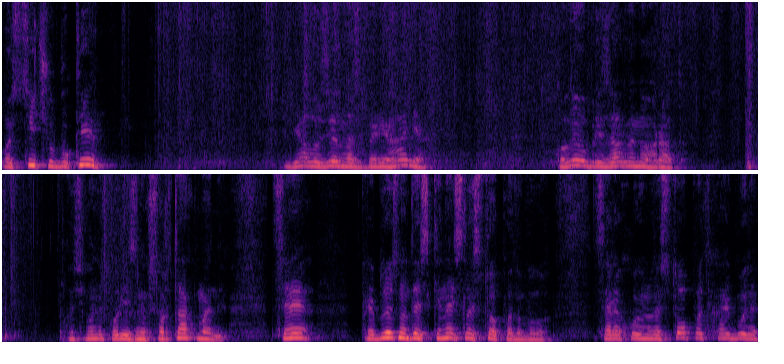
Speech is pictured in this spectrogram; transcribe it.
Ось ці чубуки я ложив на зберігання, коли обрізав виноград. Ось вони по різних сортах в мене. Це приблизно десь кінець листопада було. Це рахуємо листопад, хай буде,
